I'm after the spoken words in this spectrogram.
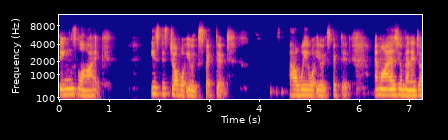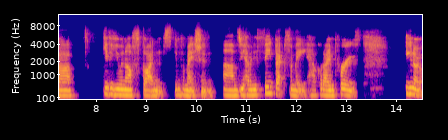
things like, is this job what you expected? Are we what you expected? Am I, as your manager, giving you enough guidance, information? Um, do you have any feedback for me? How could I improve? You know,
